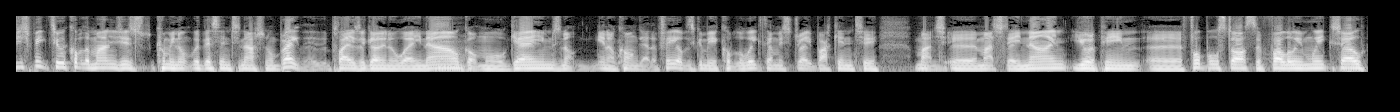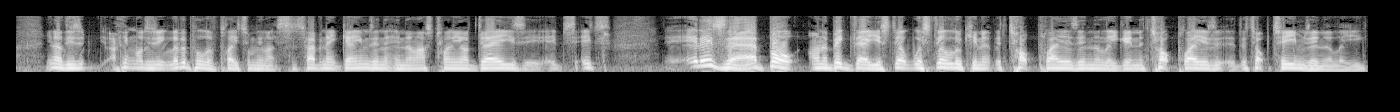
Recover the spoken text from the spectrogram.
you speak to a couple of managers coming up with this international break, the players are going away now, Mm. got more games, not you know can't get the field. There's going to be a couple of weeks, then we're straight back into match Mm. uh, match day nine. European uh, football starts the following week, so you know I think what is it? Liverpool have played something like seven, eight games in the- in the last twenty odd days. It- It's it's. It is there, but on a big day, you still we're still looking at the top players in the league and the top players, the top teams in the league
